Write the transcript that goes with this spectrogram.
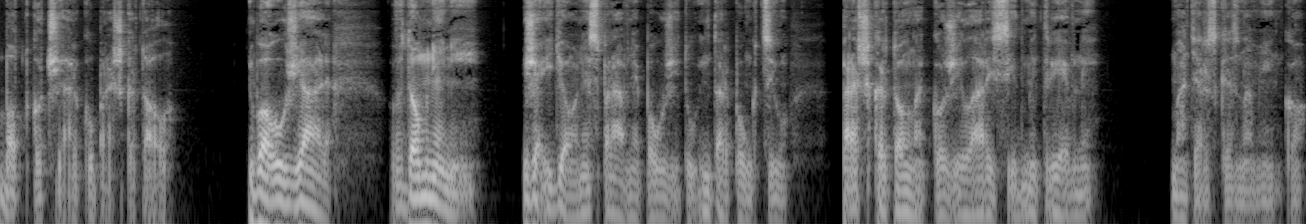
bodkočiarku preškrtol. Bohužiaľ, v domnení, že ide o nesprávne použitú interpunkciu, preškrtol na koži Larisy Dmitrievny materské znamienko.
